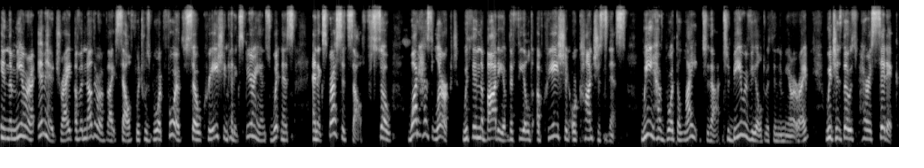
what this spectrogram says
In the mirror image, right, of another of thyself, which was brought forth. So creation can experience, witness, and express itself. So, what has lurked within the body of the field of creation or consciousness? We have brought the light to that to be revealed within the mirror, right? Which is those parasitic,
